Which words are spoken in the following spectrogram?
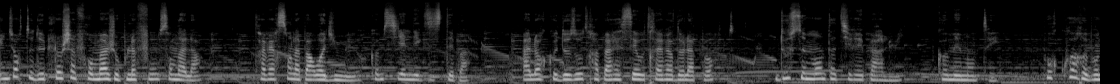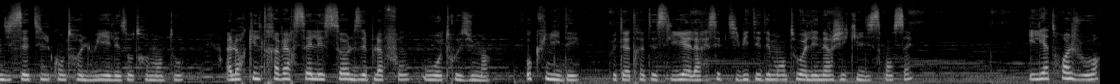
Une sorte de cloche à fromage au plafond s'en alla, traversant la paroi du mur, comme si elle n'existait pas, alors que deux autres apparaissaient au travers de la porte, doucement attirés par lui, comme aimantés. Pourquoi rebondissait-il contre lui et les autres manteaux, alors qu'il traversait les sols et plafonds ou autres humains? Aucune idée. Peut-être était-ce lié à la réceptivité des manteaux à l'énergie qu'ils dispensaient Il y a trois jours,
